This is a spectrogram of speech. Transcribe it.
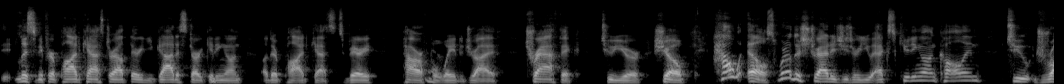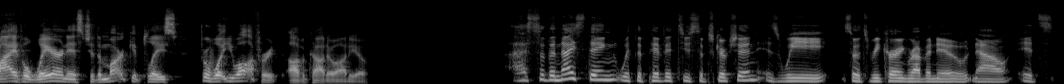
it's listen, if you're a podcaster out there, you got to start getting on other podcasts. It's very powerful way to drive traffic to your show. How else? What other strategies are you executing on, Colin, to drive awareness to the marketplace for what you offer at Avocado Audio? Uh, so the nice thing with the pivot to subscription is we so it's recurring revenue now. It's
